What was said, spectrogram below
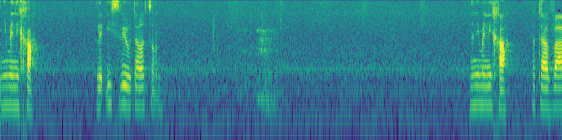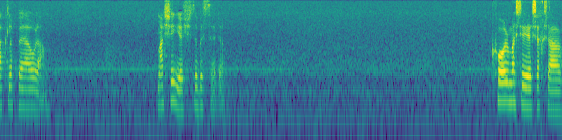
אני מניחה לאי שביעות הרצון. אני מניחה לתאווה כלפי העולם. מה שיש זה בסדר. כל מה שיש עכשיו,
